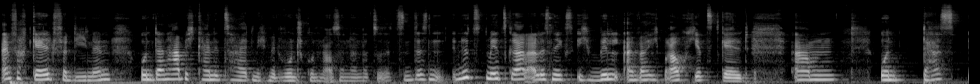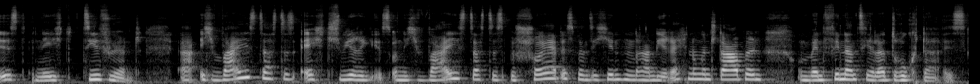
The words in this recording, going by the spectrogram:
einfach Geld verdienen und dann habe ich keine Zeit, mich mit Wunschkunden auseinanderzusetzen. Das nützt mir jetzt gerade alles nichts. Ich will einfach, ich brauche jetzt Geld. Ähm, und das ist nicht zielführend. Äh, ich weiß, dass das echt schwierig ist und ich weiß, dass das bescheuert ist, wenn sich hinten dran die Rechnungen stapeln und wenn finanzieller Druck da ist.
